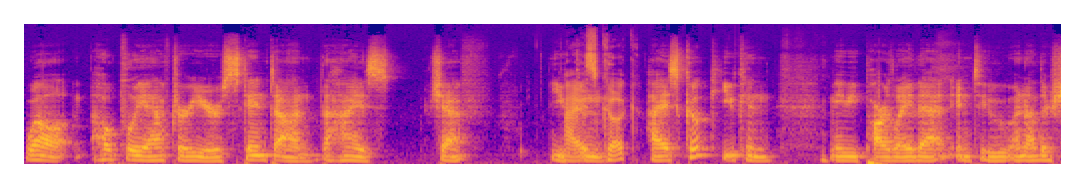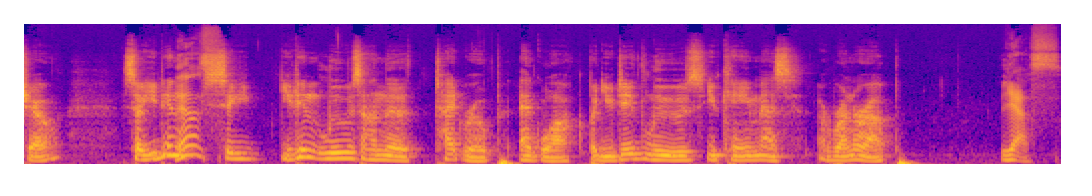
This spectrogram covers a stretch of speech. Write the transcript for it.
Well, hopefully after your stint on the highest chef, you Highest can Cook? highest cook, you can maybe parlay that into another show. So you didn't Yes. so you, you didn't lose on the tightrope egg walk, but you did lose. You came as a runner up. Yes.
